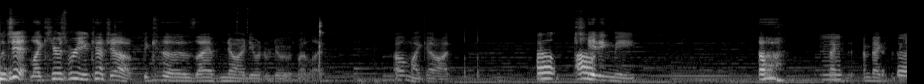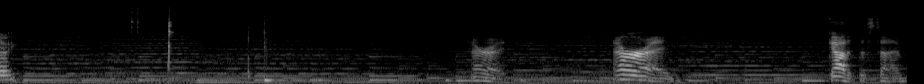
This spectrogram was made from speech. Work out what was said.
Legit, like here's where you catch up because I have no idea what I'm doing with my life. Oh my god. Oh, oh. Kidding me. Ugh. Back mm. the, I'm back at the beginning. Alright. Alright. Got it this time.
